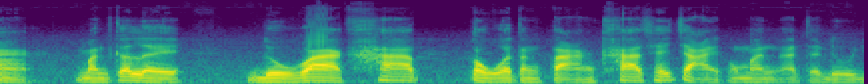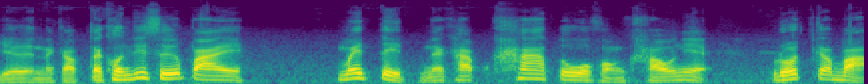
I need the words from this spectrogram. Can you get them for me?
95 มันก็เลยดูว่าค่าตัวต่างๆ ค่าใช้จ่ายของมันอาจจะดูเยอะนะครับแต่คนที่ซื้อไปไม่ติดนะครับค่าตัวของเขาเนี่ยรถกระบะ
